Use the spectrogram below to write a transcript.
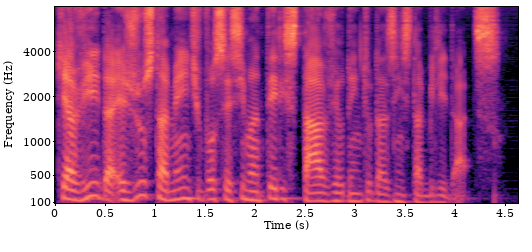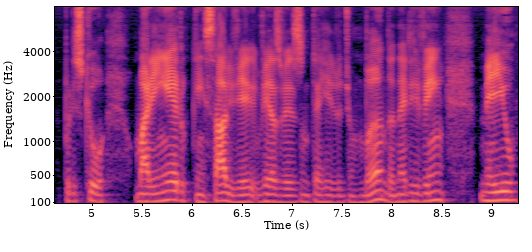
que a vida é justamente você se manter estável dentro das instabilidades. Por isso que o, o marinheiro, quem sabe, vê, vê, às vezes um terreiro de umbanda, né, ele vem meio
